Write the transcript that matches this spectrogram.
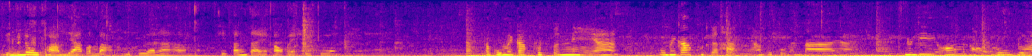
เดี๋ยวมาดูความยากลำบากของเพื่อนนะคะ ที่ตั้งใจเอาไปให้เพื่อนแต่กูไม่กล้าขุดต้นนี้อะ กูไม่กล้าขุดกระถางเนี้ยกูกลัวมันตายอะดูดีอ๋อมันออกลูกด้วย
